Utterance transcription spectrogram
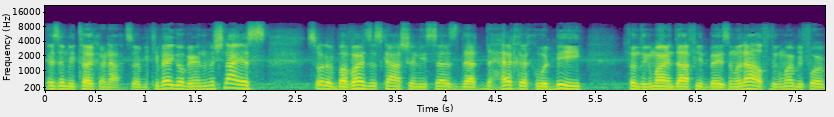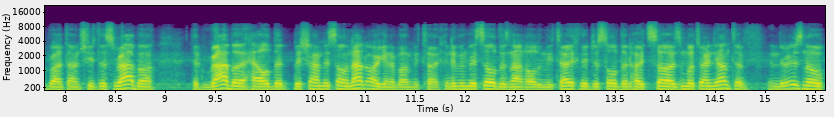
is it mitaych or not? So Rabbi Kibeg over here in the Mishnayos sort of bavarns this kasha, and he says that the hechach would be from the Gemara in Daf Yud Beis and Alf, the Gemara before brought down Shitas Rabbah, that Rabbah held that Bisham Beisol not arguing about Mitaych, and even Beisol does not hold a Mitaych, they just hold that Haitzah is Mutar and Yantav, and there is no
